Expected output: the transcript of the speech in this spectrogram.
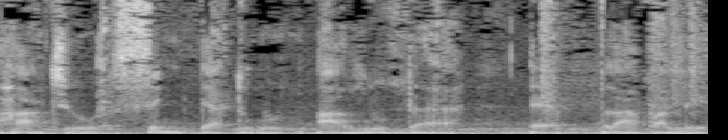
Rádio Sem Teto. A luta é pra valer.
